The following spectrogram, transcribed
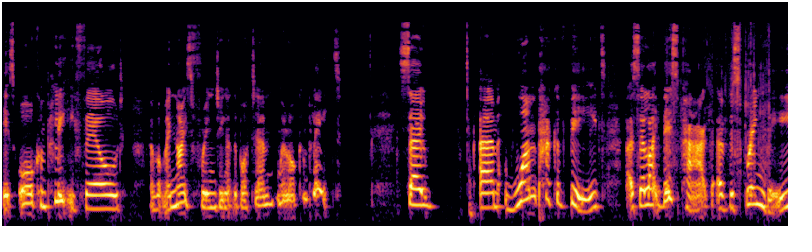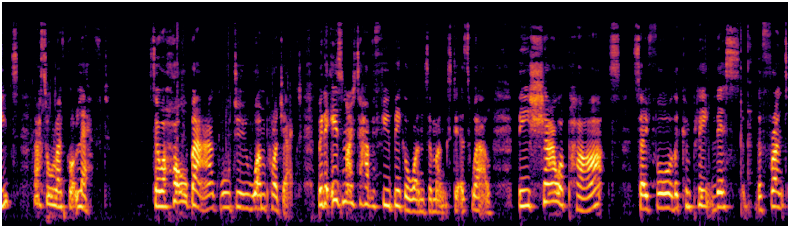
It's all completely filled. I've got my nice fringing at the bottom. We're all complete. So um, one pack of beads uh, so like this pack of the spring beads that's all I've got left so a whole bag will do one project, but it is nice to have a few bigger ones amongst it as well. The shower parts, so for the complete this, the front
